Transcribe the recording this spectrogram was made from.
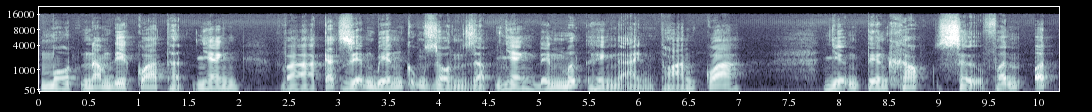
Một năm đi qua thật nhanh, và các diễn biến cũng dồn dập nhanh đến mức hình ảnh thoáng qua. Những tiếng khóc, sự phẫn uất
